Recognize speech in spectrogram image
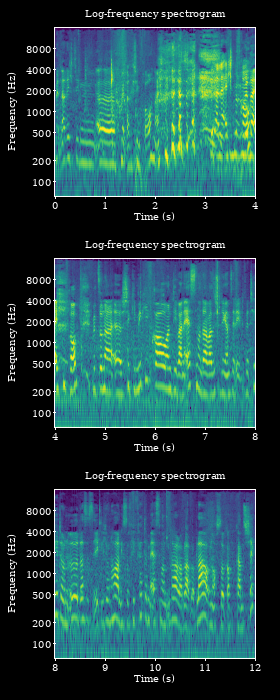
mit einer richtigen, äh, mit einer richtigen Frau, nein, Mit einer echten mit Frau. einer echten Frau, mit so einer äh, schickimicki-Frau und die waren essen und da war sie schon die ganze Zeit Etipetete und öh, das ist eklig und ha, nicht so viel Fett im Essen und bla bla bla bla bla und auch so ganz schick.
